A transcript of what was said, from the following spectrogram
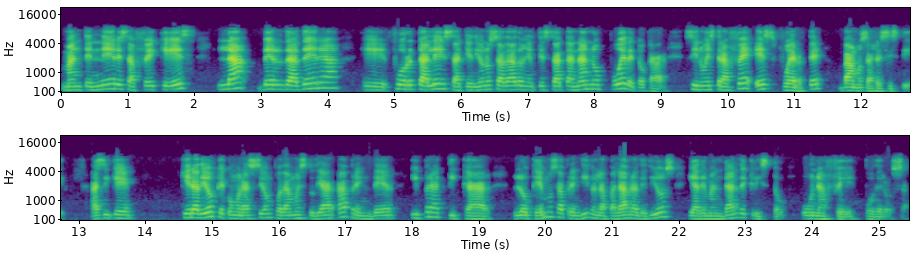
mantener esa fe que es la verdadera eh, fortaleza que Dios nos ha dado en el que Satanás no puede tocar. Si nuestra fe es fuerte, vamos a resistir. Así que quiera Dios que con oración podamos estudiar, aprender y practicar lo que hemos aprendido en la palabra de Dios y a demandar de Cristo una fe poderosa.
